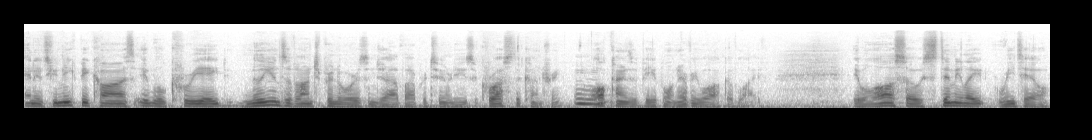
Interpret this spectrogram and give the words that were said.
and it's unique because it will create millions of entrepreneurs and job opportunities across the country, mm-hmm. all kinds of people in every walk of life. It will also stimulate retail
